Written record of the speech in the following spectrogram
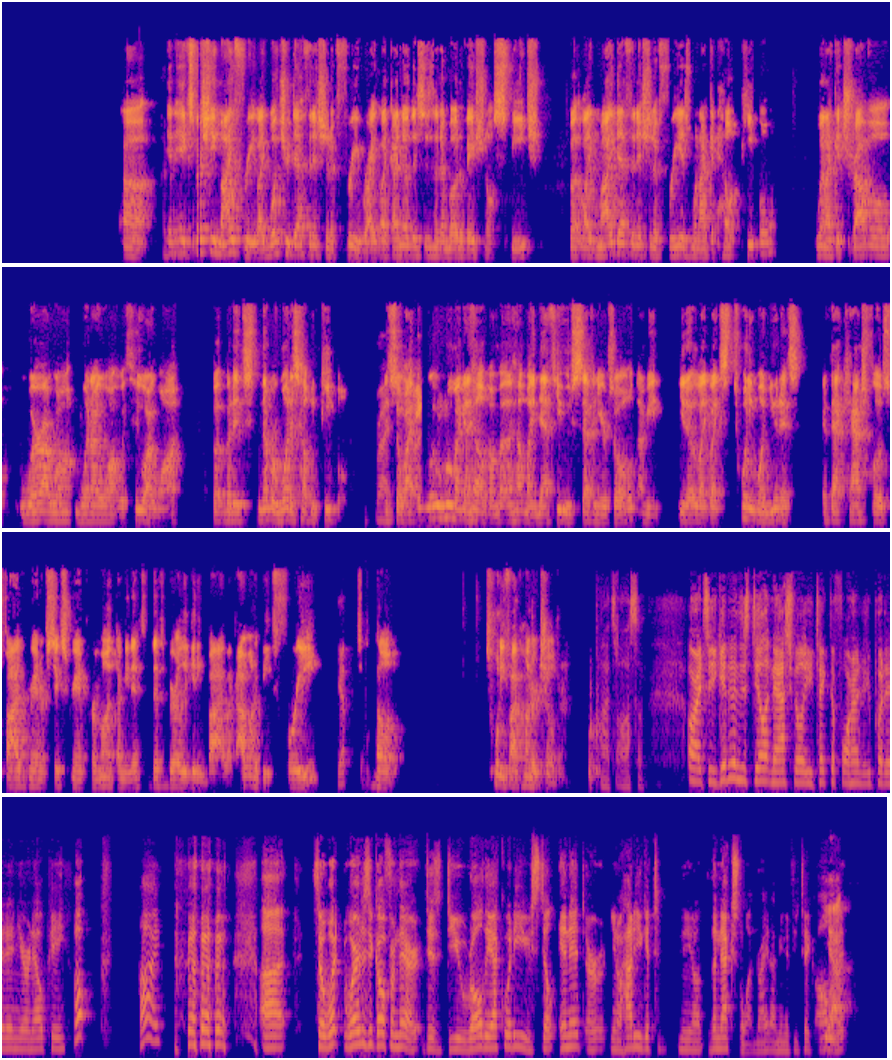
Uh, and especially my free. Like, what's your definition of free, right? Like, I know this isn't a motivational speech, but like my definition of free is when I could help people when I could travel where I want, when I want, with who I want. But but it's number one is helping people. Right. And so I, who am I going to help? I'm going to help my nephew who's seven years old. I mean, you know, like like 21 units. If that cash flows five grand or six grand per month, I mean, that's that's barely getting by. Like I want to be free. Yep. To help 2,500 children. That's awesome. All right, so you get into this deal at Nashville. You take the 400, you put it in. You're an LP. Oh, hi. uh, so what where does it go from there does do you roll the equity you still in it or you know how do you get to you know the next one right i mean if you take all yeah. of it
